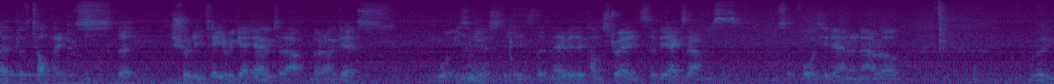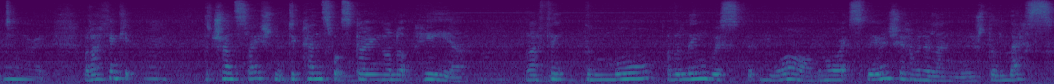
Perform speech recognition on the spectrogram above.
uh, of topics that should in theory get you out of that, but I guess what you suggested is that maybe the constraints of the exams sort of force you down a narrow route. Right. But I think it, mm. the translation it depends what's going on up here. And I think the more of a linguist that you are, the more experience you have in a language, the less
